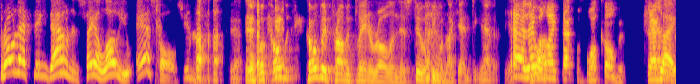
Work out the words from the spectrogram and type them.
throw that thing down and say hello, you assholes. You know. yeah. Well, COVID, COVID probably played a role in this too. People not getting together. Yeah, yeah they well, were like that before COVID. Jack right.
